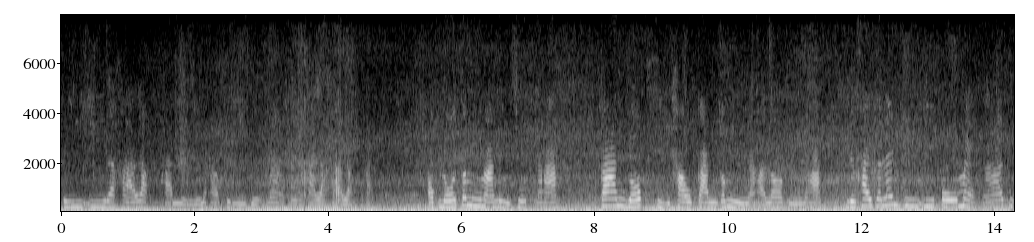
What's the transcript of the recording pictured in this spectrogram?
CE ราคาหลักพันอย่างนี้นะคะคือมีเยอะมากเลยนะคะ ราคาหลักพัน ออฟโรดก็มีมาหนึ่งชุดนะคะ ก้านยกสีเทากันก็มีนะคะ รอบนี้นะคะ หรือใครจะเล่น PE Pro Max นะคะสี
